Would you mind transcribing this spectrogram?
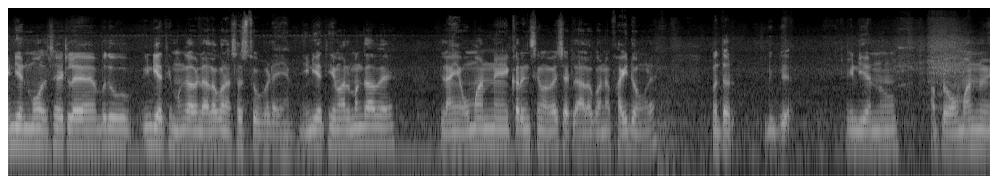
ઇન્ડિયન મોલ છે, એટલે બધું ઇન્ડિયાથી મંગાવેલા આ લોકોને સસ્તું પડે એમ. ઇન્ડિયાથી માલ મંગાવે, એટલે અહીંયા ઓમાનને કરન્સીમાં વેચે, એટલે આ લોકોને ફાયદો મળે. મતલબ ઇન્ડિયાનું આપણે ઓમાનનું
